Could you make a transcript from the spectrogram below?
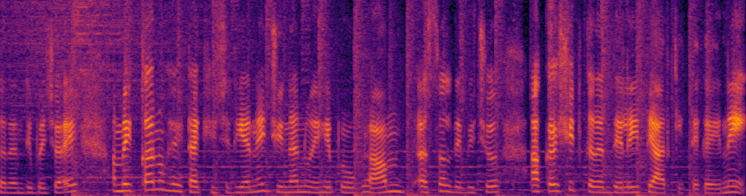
ਕਰਨ ਦੀ ਬਜਾਏ ਅਮਰੀਕਾ ਨੂੰ ਹੇਠਾਂ ਖਿੱਚਦੀਆਂ ਨੇ, ਜਿਨ੍ਹਾਂ ਨੂੰ ਇਹ ਪ੍ਰੋਗਰਾਮ ਅਸਲ ਦੇ ਵਿੱਚ ਆਕਰਸ਼ਿਤ ਕਰਨ ਦੇ ਲਈ ਤਿਆਰ ਕੀਤੇ ਗਏ ਨੇ।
